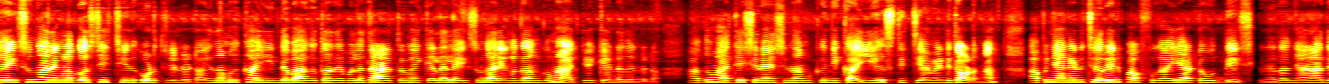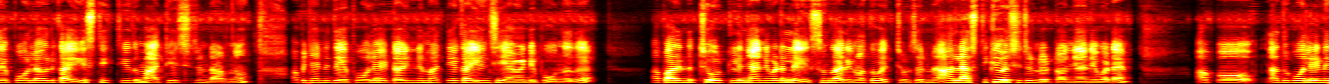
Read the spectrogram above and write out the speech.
ലേസും കാര്യങ്ങളൊക്കെ സ്റ്റിച്ച് ചെയ്ത് കൊടുത്തിട്ടുണ്ട് കേട്ടോ ഇനി നമുക്ക് കൈയിന്റെ ഭാഗത്തും അതേപോലെ താഴത്തും വയ്ക്കാനുള്ള ലേസും കാര്യങ്ങളൊക്കെ നമുക്ക് മാറ്റി വെക്കേണ്ടതുണ്ട് കേട്ടോ അതൊക്കെ മാറ്റി വെച്ചതിന് ശേഷം നമുക്ക് ഇനി കൈ സ്റ്റിച്ച് ചെയ്യാൻ വേണ്ടി തുടങ്ങാം. അപ്പം ഞാനൊരു ചെറിയൊരു പഫ് കൈ ആട്ടോ ഉദ്ദേശിക്കുന്നത്. ഞാൻ അതേപോലെ ഒരു കൈ സ്റ്റിച്ച് ചെയ്ത് മാറ്റി വെച്ചിട്ടുണ്ടായിരുന്നു. അപ്പം ഞാൻ ഇതേപോലെ കേട്ടോ ഇനി മറ്റേ കൈയും ചെയ്യാൻ വേണ്ടി പോകുന്നത്. അപ്പോൾ അതിന്റെ ചോട്ടിൽ ഞാനിവിടെ ലേസും കാര്യങ്ങളൊക്കെ വെച്ച് കൊടുത്തിട്ടുണ്ട്. അലാസ്റ്റിക് വെച്ചിട്ടുണ്ട് കേട്ടോ ഞാനിവിടെ. അപ്പോൾ അതുപോലെയാണ്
